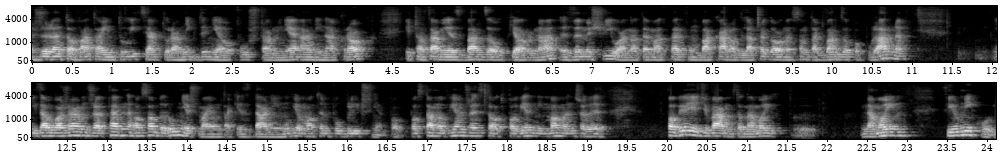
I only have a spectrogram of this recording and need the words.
żyletowata intuicja, która nigdy nie opuszcza mnie ani na krok i czasami jest bardzo upiorna, wymyśliła na temat perfum Baccarat, dlaczego one są tak bardzo popularne. I zauważyłem, że pewne osoby również mają takie zdanie i mówią o tym publicznie. Po, postanowiłem, że jest to odpowiedni moment, żeby powiedzieć Wam to na, moich, na moim filmiku,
